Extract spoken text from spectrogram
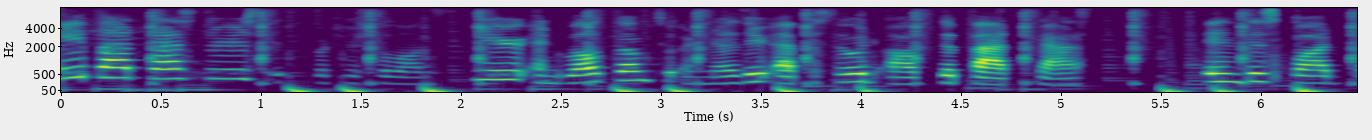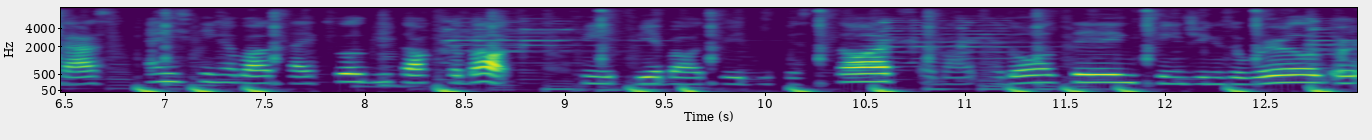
Hey, podcasters! It's Patricia Lons here, and welcome to another episode of the podcast. In this podcast, anything about life will be talked about. May it be about your deepest thoughts, about adulting, changing the world, or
